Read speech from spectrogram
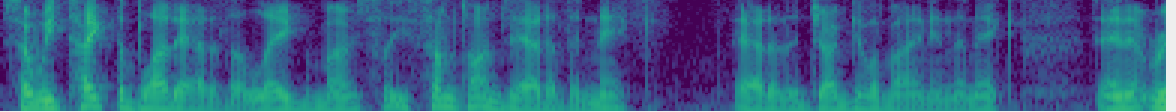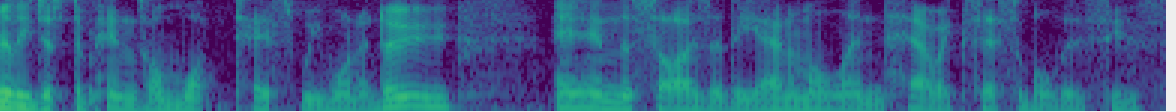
So we take the blood out of the leg mostly, sometimes out of the neck, out of the jugular vein in the neck. And it really just depends on what tests we want to do and the size of the animal and how accessible this is.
